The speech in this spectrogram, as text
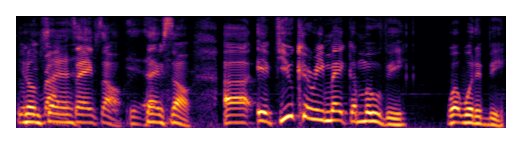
You know what I'm saying? Same song. Yeah. Same song. Uh, if you could remake a movie, what would it be?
